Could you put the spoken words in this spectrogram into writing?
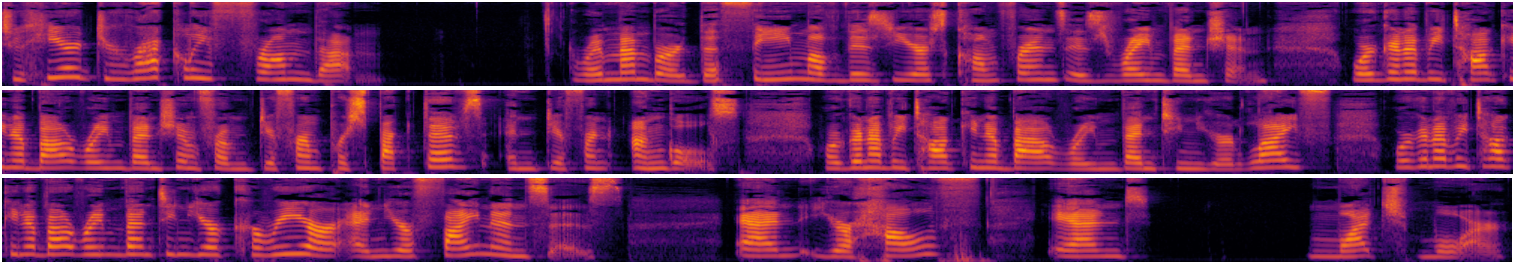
to hear directly from them. Remember, the theme of this year's conference is reinvention. We're going to be talking about reinvention from different perspectives and different angles. We're going to be talking about reinventing your life. We're going to be talking about reinventing your career and your finances and your health and much more.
